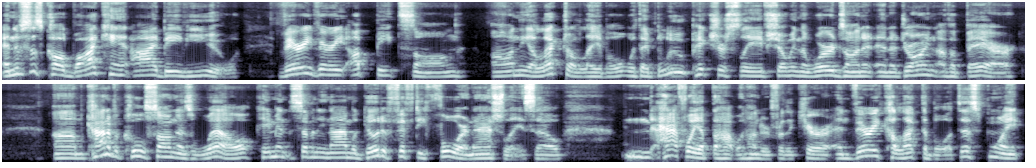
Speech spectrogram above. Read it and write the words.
and this is called Why Can't I Be You? Very, very upbeat song on the Elektra label with a blue picture sleeve showing the words on it and a drawing of a bear. Um, kind of a cool song as well. Came in at 79, would go to 54 nationally. So halfway up the Hot 100 for The Cure and very collectible. At this point,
